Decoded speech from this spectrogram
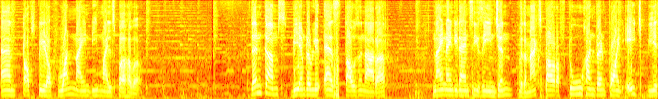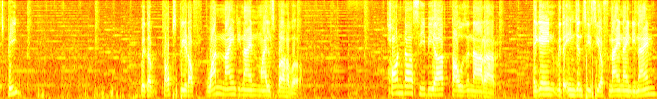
and top speed of 190 miles per hour. Then comes BMW S1000RR 999cc engine with a max power of 200.8 bhp with a top speed of 199 miles per hour. Honda CBR 1000RR again with the engine cc of 999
